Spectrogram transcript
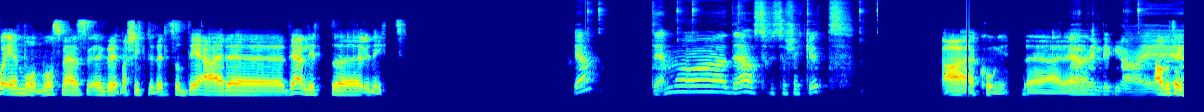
på én måned nå som jeg gleder meg skikkelig til. Så det er, uh, det er litt eh, unikt. Ja, det må Det har jeg også lyst til å sjekke ut. Ja, jeg er konge. Det er, Jeg er eh, veldig glad i eh, det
